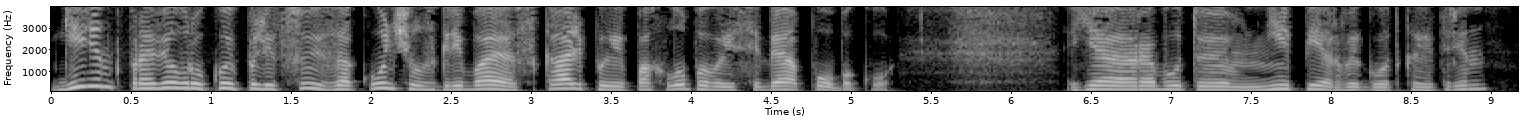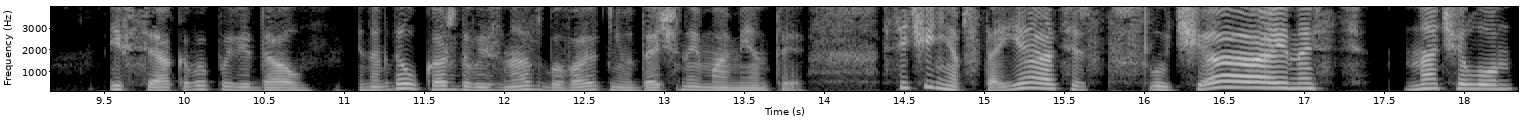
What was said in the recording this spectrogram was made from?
Геринг провел рукой по лицу и закончил, сгребая скальпы и похлопывая себя по боку. «Я работаю не первый год, Кэтрин, и всякого повидал. Иногда у каждого из нас бывают неудачные моменты. Стечение обстоятельств, случайность», — начал он.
